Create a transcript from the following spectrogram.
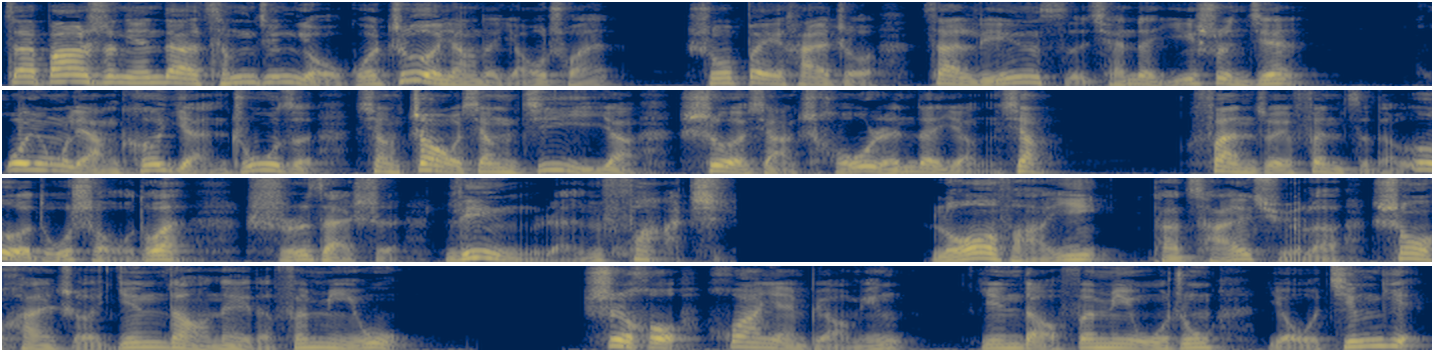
在八十年代，曾经有过这样的谣传，说被害者在临死前的一瞬间。或用两颗眼珠子像照相机一样摄下仇人的影像，犯罪分子的恶毒手段实在是令人发指。罗法医他采取了受害者阴道内的分泌物，事后化验表明阴道分泌物中有精液，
